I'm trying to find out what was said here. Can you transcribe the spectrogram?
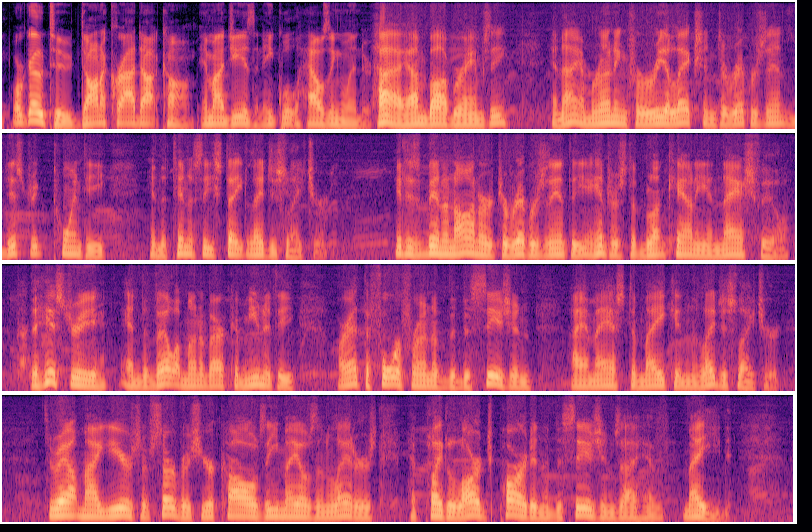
or go to donnacry.com. MIG is an equal housing lender. Hi, I'm Bob Ramsey, and I am running for re-election to represent District 20 in the Tennessee State Legislature. It has been an honor to represent the interest of Blount County and Nashville. The history and development of our community are at the forefront of the decision I am asked to make in the legislature. Throughout my years of service, your calls, emails, and letters have played a large part in the decisions I have made.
